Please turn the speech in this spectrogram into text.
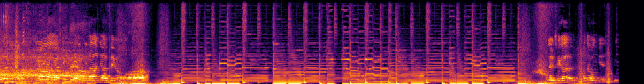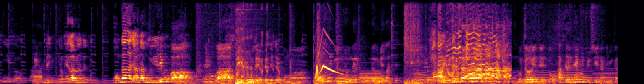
대단히 반갑습니다. 안녕하세요. 제가 찾아온 게 미팅이 있어요. 근데 이렇게 가면은 좀 건강하지 않아 보이는 피부가 피부가 되게 좋으세요. 옆에 실제로 보면. 형 메이크업 우리 얼마 같지? 뭐저 이제 또 같은 해군 출신 아닙니까?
